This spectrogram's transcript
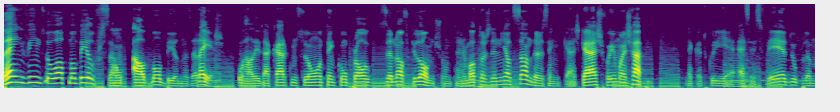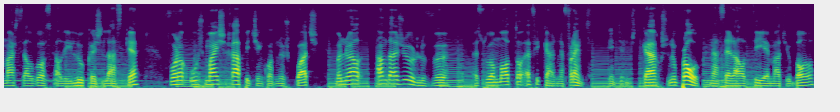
Bem-vindos ao Automobile, versão Automobile nas areias. O Rally Dakar começou ontem com o prólogo de 19 km, onde as motos Daniel Sanders em Casgas foi o mais rápido. Na categoria SSV, a dupla Marcel Goscal e Lucas Lasker foram os mais rápidos, enquanto nos quads, Manuel Andajur levou a sua moto a ficar na frente. Em termos de carros, no prólogo, Nasser Altia e Matthew Ball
